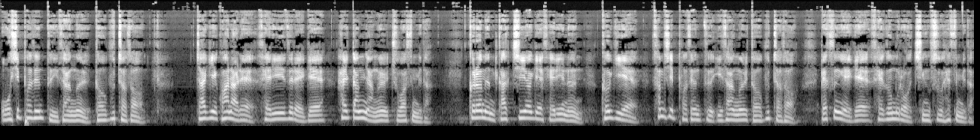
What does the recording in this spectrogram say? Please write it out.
50% 이상을 더 붙여서 자기 관할의 세리들에게 할당량을 주었습니다. 그러면 각 지역의 세리는 거기에 30% 이상을 더 붙여서 백성에게 세금으로 징수했습니다.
